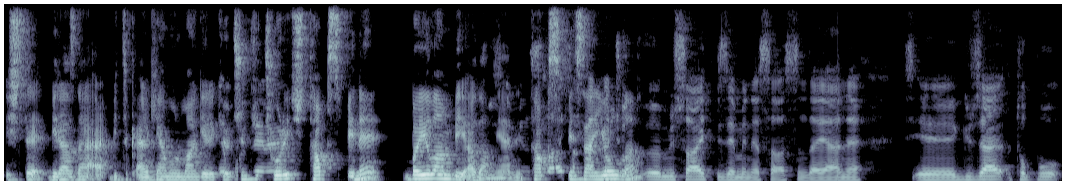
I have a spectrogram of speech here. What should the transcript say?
işte biraz daha er, bir tık erken vurman gerekiyor. Çünkü Çoric top spin'e bayılan bir adam yani. Top spin sen yolla. Çok müsait bir zemin esasında. Yani e, güzel topu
